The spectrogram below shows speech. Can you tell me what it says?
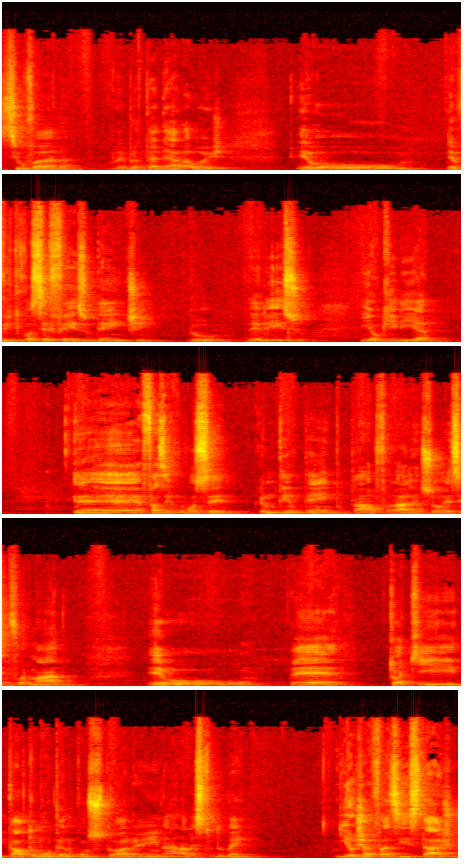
Silvana, lembro até dela hoje. Eu, eu vi que você fez o dente do Delício e eu queria é, fazer com você, porque eu não tenho tempo e tal. Eu falei, olha, eu sou recém-formado, eu é, tô aqui e tal, tô montando consultório ainda, ah, não, mas tudo bem. E eu já fazia estágio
